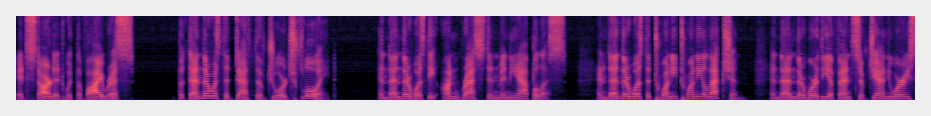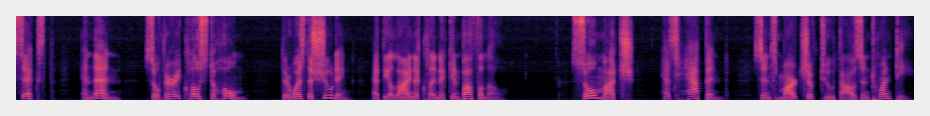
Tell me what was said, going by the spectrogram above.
It started with the virus, but then there was the death of George Floyd, and then there was the unrest in Minneapolis. And then there was the 2020 election. And then there were the events of January 6th. And then, so very close to home, there was the shooting at the Allina Clinic in Buffalo. So much has happened since March of 2020.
